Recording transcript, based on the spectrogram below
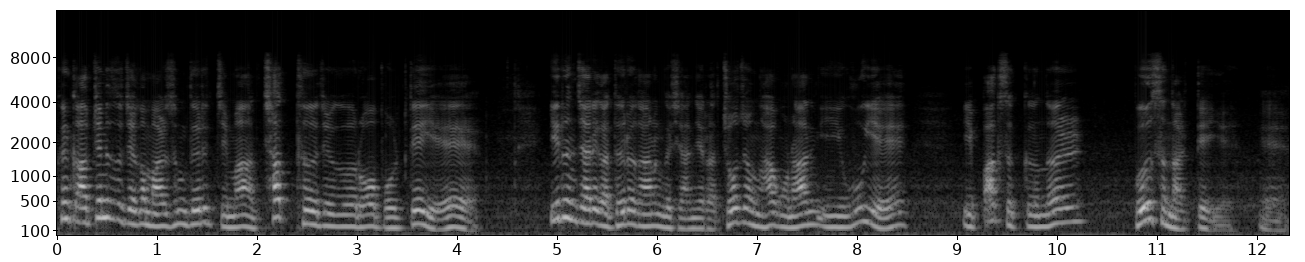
그러니까 앞전에도 제가 말씀드렸지만 차트적으로 볼 때에 이런 자리가 들어가는 것이 아니라 조정하고 난 이후에 이 박스끈을 벗어날 때에 예.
